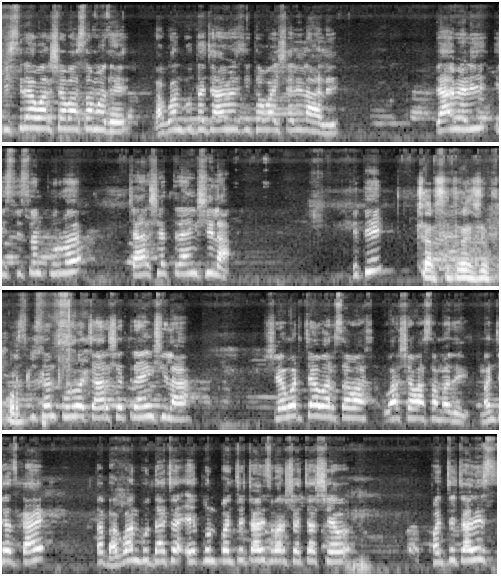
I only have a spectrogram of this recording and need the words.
तिसऱ्या वर्षावासामध्ये भगवान बुद्ध ज्यावेळेस इथं वैशालीला आले त्यावेळी इसवी सन पूर्व चारशे त्र्याऐंशीला किती? चारशे त्र्याऐंशी इसवी सन पूर्व चारशे त्र्याऐंशीला शेवटच्या वर्षावास वर्षावासामध्ये. म्हणजेच काय? तर भगवान बुद्धाच्या एकूण पंचेचाळीस वर्षाच्या शेव पंचेचाळीस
